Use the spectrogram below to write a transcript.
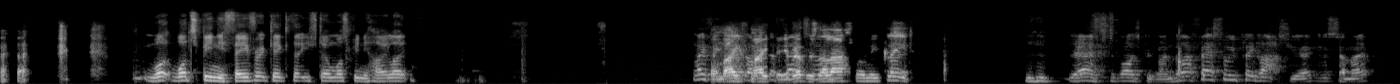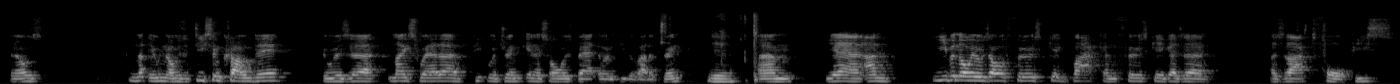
what What's been your favourite gig that you've done? What's been your highlight? Well, my my favourite was the last one we played. Mm-hmm. Yeah, it was a good one. But that festival we played last year in the summer, you know, it was, you know, it was a decent crowd there. It was uh, nice weather. People were drinking. It's always better when people have had a drink. Yeah. Um. Yeah, and even though it was our first gig back and first gig as a as that four piece,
